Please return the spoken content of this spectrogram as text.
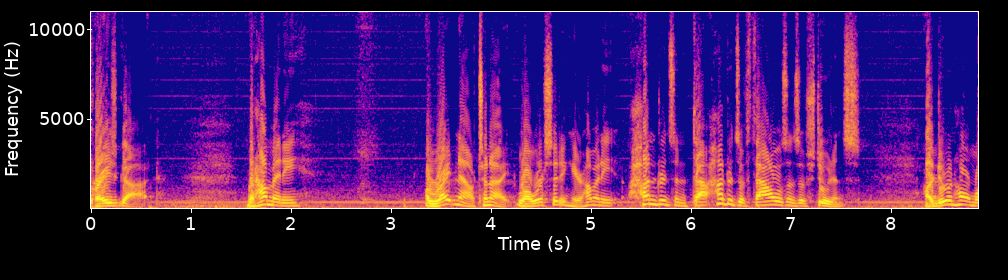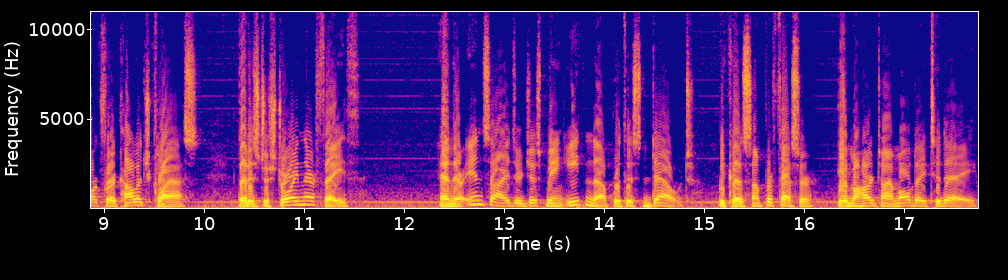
Praise God. But how many, uh, right now, tonight, while we're sitting here, how many hundreds and hundreds of thousands of students are doing homework for a college class that is destroying their faith, and their insides are just being eaten up with this doubt because some professor gave them a hard time all day today,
